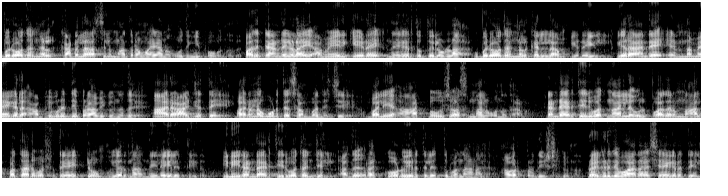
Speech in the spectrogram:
ഉപരോധങ്ങൾ കടലാസിൽ മാത്രമായാണ് ഒതുങ്ങിപ്പോകുന്നത്. പതിറ്റാണ്ടുകളായി അമേരിക്കയുടെ നേതൃത്വത്തിലുള്ള ഉപരോധങ്ങൾക്കെല്ലാം ഇടയിൽ ഇറാന്റെ എണ്ണമേഖല അഭിവൃദ്ധി പ്രാപിക്കുന്നത് ആ രാജ്യത്തെ ഭരണകൂടത്തെ സംബന്ധിച്ച് വലിയ ആത്മവിശ്വാസം നൽകുന്നതാണ്. രണ്ടായിരത്തി ഇരുപത്തിനാലിലെ ഉൽപാദനം നാൽപ്പത്തി ആറ് വർഷത്തെ ഏറ്റവും ഉയർന്ന നിലയിലെത്തിയിരുന്നു. ഇനി രണ്ടായിരത്തി ഇരുപത്തഞ്ചിൽ അത് റെക്കോർഡ് ഉയരത്തിലെത്തുമെന്നാണ് അവർ പ്രതീക്ഷിക്കുന്നത്. പ്രകൃതിവാതക ശേഖരത്തിൽ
